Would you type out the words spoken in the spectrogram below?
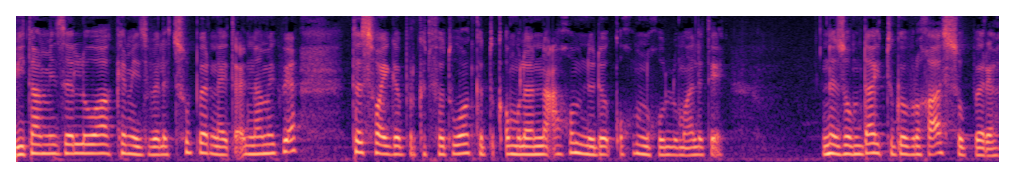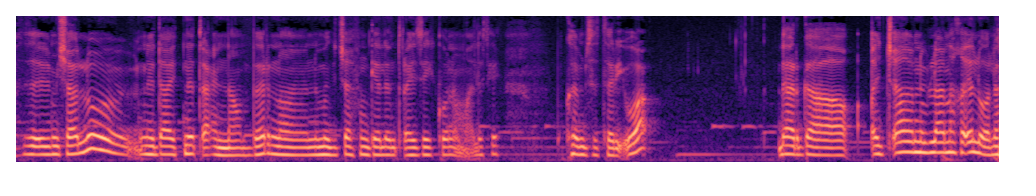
ቪታሚን ዘለዋ ከመይ ዝበለት ሱፐር ናይ ጥዕና መግቢያ ተስፋ ይገብር ክትፈትዋን ክትጥቀሙላ ንዓኹም ንደቅኹም ንኩሉ ማለት እየ ነዞም ዳይት ትገብሩ ከዓ ሱፐር እያ ምሻሎ ንዳይት ንጥዕና እምበር ንምግጃፍን ገለን ጥራይ ዘይኮነ ማለት እየ ከምዚ ተሪእዋ ዳርጋ ቅጫ ንብላ ንኽእል ዋላ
